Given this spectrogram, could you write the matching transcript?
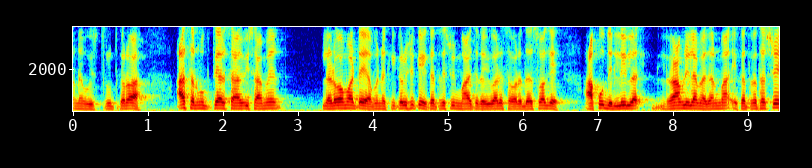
અને વિસ્તૃત કરવા આ સરમુખત્યાર સામી સામે લડવા માટે અમે નક્કી કર્યું છે કે એકત્રીસમી માર્ચ રવિવારે સવારે દસ વાગે આખું દિલ્હી રામલીલા મેદાનમાં એકત્ર થશે.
